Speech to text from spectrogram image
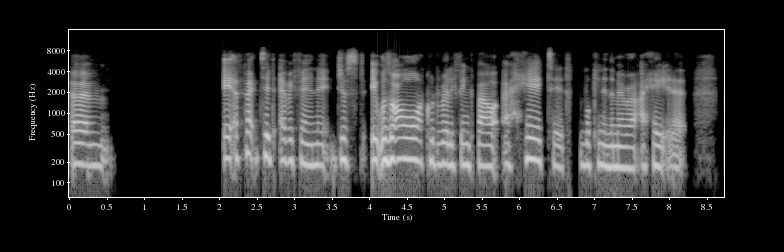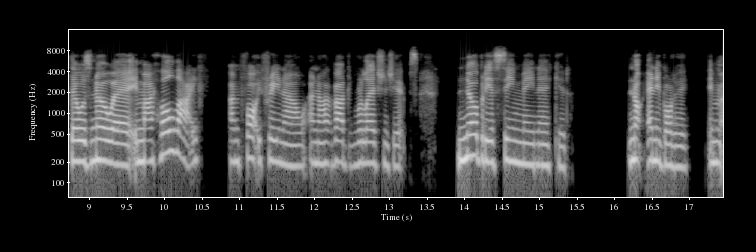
Um, it affected everything. It just, it was all I could really think about. I hated looking in the mirror. I hated it. There was no way in my whole life, I'm 43 now and I've had relationships. Nobody has seen me naked. Not anybody in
